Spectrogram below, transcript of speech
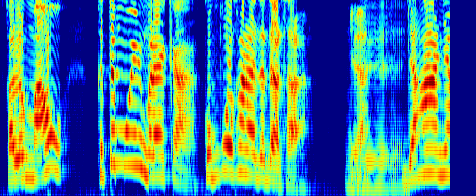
Kalau mau ketemuin mereka, kumpulkan data-data. Ya, Oke. jangan hanya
